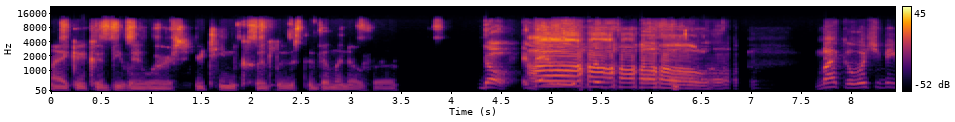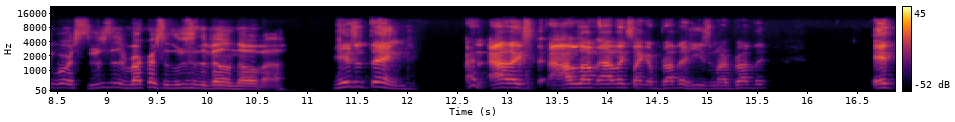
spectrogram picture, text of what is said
Mike, it could be way worse. Your team could lose to Villanova. No. If they Oh. lose, Michael, what should be worse, losing to Rutgers or losing to Villanova? Here's the thing, and Alex, I love Alex like a brother. He's my brother. If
